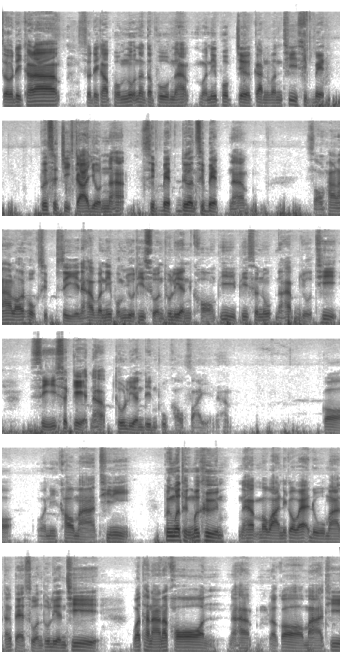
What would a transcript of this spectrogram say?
สวัสดีครับ สวัสดีครับผมนุนันตภูมินะครับ วันนี้พบเจอกันวันที่ 11 พฤศจิกายนนะฮะ 11 เดือน 11 นะครับ 2564 นะครับ วันนี้ผมอยู่ที่สวนทุเรียนของพี่พิษณุนะครับ อยู่ที่ศรีสะเกดนะครับ ทุเรียนดินภูเขาไฟนะครับ ก็วันนี้เข้ามาที่นี่ เพิ่งมาถึงเมื่อคืนนะครับ เมื่อวานนี้ก็แวะดูมาตั้งแต่สวนทุเรียนที่วัฒนานครนะครับ แล้วก็มาที่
